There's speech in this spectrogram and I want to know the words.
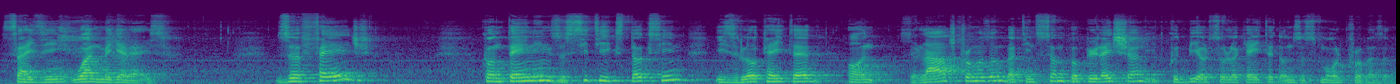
sizing 1 megabase. The phage containing the CTX toxin is located on the large chromosome, but in some population it could be also located on the small chromosome.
